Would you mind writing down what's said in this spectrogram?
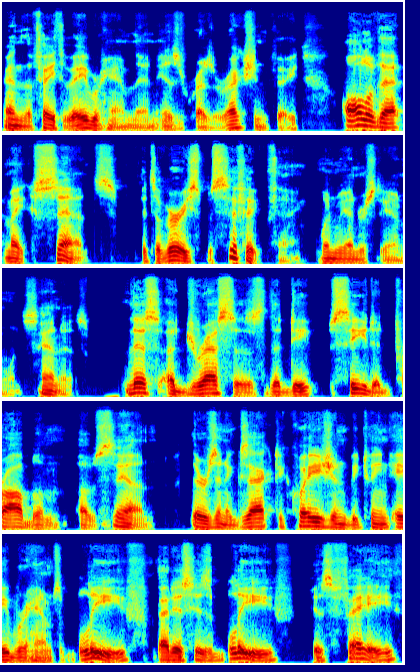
And the faith of Abraham then is resurrection faith. All of that makes sense. It's a very specific thing when we understand what sin is. This addresses the deep seated problem of sin there's an exact equation between Abraham's belief, that is, his belief, his faith,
